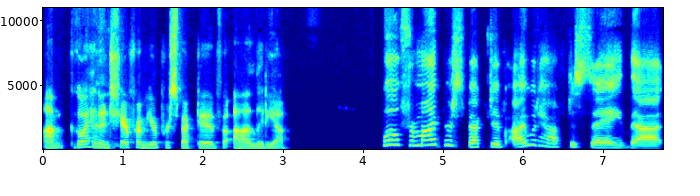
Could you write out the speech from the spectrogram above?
Um, go ahead and share from your perspective, uh, Lydia. Well, from my perspective, I would have to say that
